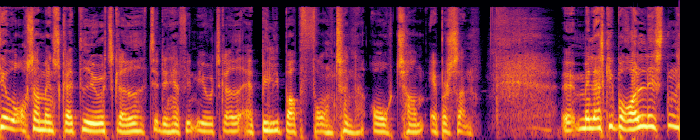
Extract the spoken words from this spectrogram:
derudover så er manuskriptet i øvrigt skrevet til den her film, i øvrigt skrevet af Billy Bob Thornton og Tom Epperson. Øh, men lad os kigge på rollelisten.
